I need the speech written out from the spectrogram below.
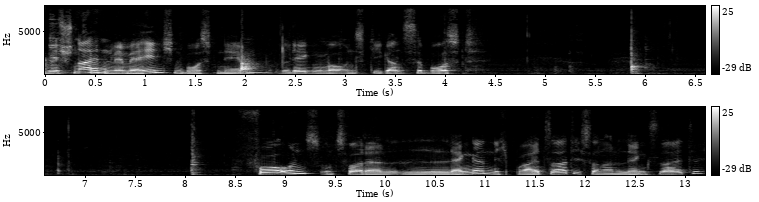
Wir schneiden, wenn wir Hähnchenbrust nehmen, legen wir uns die ganze Brust vor uns, und zwar der Länge, nicht breitseitig, sondern längsseitig.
